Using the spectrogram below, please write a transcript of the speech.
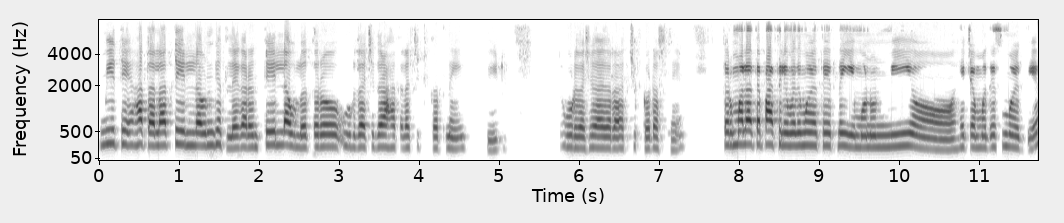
मी इथे हाताला तेल लावून घेतलंय कारण तेल लावलं तर उडदाची डाळ हाताला चिटकत नाही पीठ. उडदाची डाळ जरा चिकट असते. तर मला त्या पातेल्यामध्ये मळता येत नाहीये म्हणून मी ह्याच्यामध्येच मळते.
